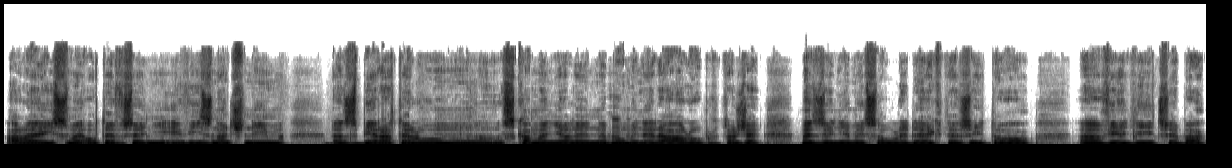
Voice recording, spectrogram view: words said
ale jsme otevřeni i význačným eh, sběratelům z kamenělin nebo hmm. minerálu, protože mezi nimi jsou lidé, kteří toho eh, vědí třeba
